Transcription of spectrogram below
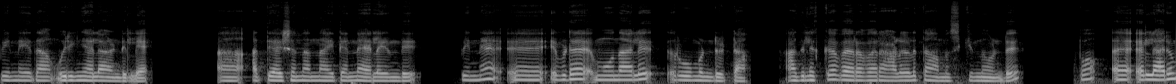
പിന്നെ ഇതാ മുരിങ്ങയില ഉണ്ടില്ലേ അത്യാവശ്യം നന്നായിട്ട് തന്നെ ഇലയുണ്ട്. പിന്നെ ഇവിടെ മൂന്നാൽ റൂമുണ്ട് കേട്ടോ. അതിലൊക്കെ വേറെ വേറെ ആളുകൾ താമസിക്കുന്നുണ്ട്. അപ്പോൾ എല്ലാവരും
